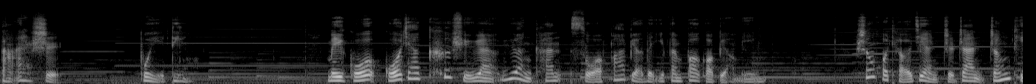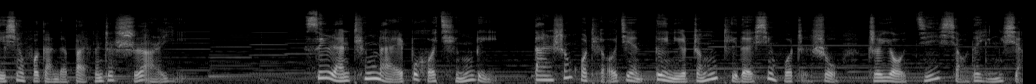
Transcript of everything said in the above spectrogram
答案是不一定。美国国家科学院院刊所发表的一份报告表明，生活条件只占整体幸福感的百分之十而已。虽然听来不合情理。但生活条件对你整体的幸福指数只有极小的影响。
